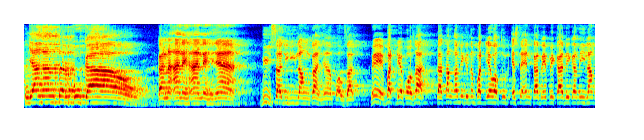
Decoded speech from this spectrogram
Jangan terpukau karena aneh-anehnya bisa dihilangkannya Pak Ustaz. Hebat dia Pak Ustaz. Datang kami ke tempat dia waktu STNK BPKB kami hilang.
